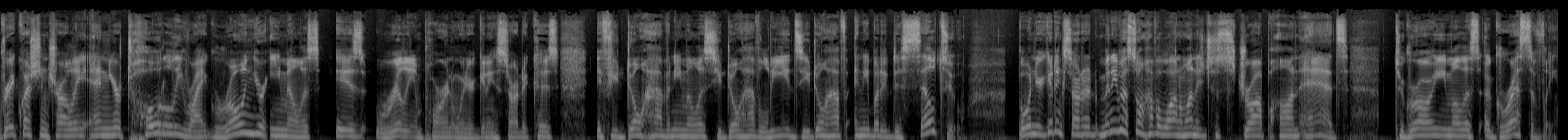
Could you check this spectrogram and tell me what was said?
Great question, Charlie. And you're totally right. Growing your email list is really important when you're getting started because if you don't have an email list, you don't have leads, you don't have anybody to sell to. But when you're getting started, many of us don't have a lot of money just to drop on ads to grow our email list aggressively.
